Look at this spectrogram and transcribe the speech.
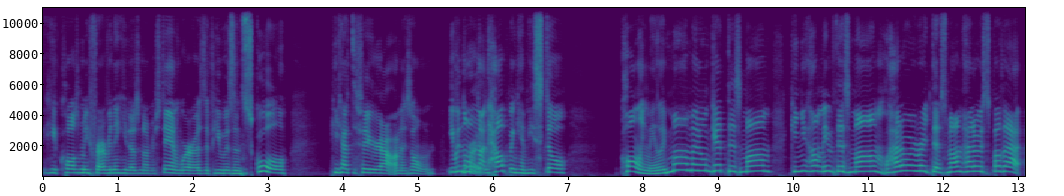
He calls me for everything he doesn't understand. Whereas if he was in school, he'd have to figure it out on his own. Even though I'm not helping him, he's still calling me like, "Mom, I don't get this. Mom, can you help me with this? Mom, how do I write this? Mom, how do I spell that?"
